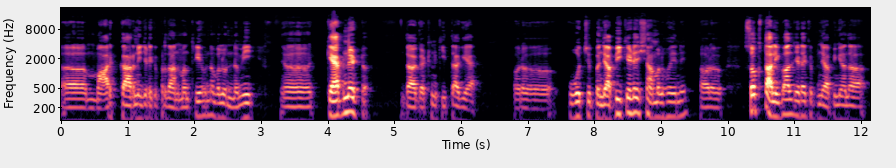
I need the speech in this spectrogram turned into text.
ਮਾਰਕ ਮਾਰਗ ਕਾਰਨੀ ਜਿਹੜੇ ਕਿ ਪ੍ਰਧਾਨ ਮੰਤਰੀ ਹੈ ਉਹਨਾਂ ਵੱਲੋਂ ਨਵੀਂ ਕੈਬਨਿਟ ਦਾ ਗਠਨ ਕੀਤਾ ਗਿਆ। ਔਰ ਉਹ ਚ ਪੰਜਾਬੀ ਕਿਹੜੇ ਸ਼ਾਮਲ ਹੋਏ ਨੇ? ਔਰ, ਸੁਖ ਧਾਲੀਵਾਲ ਜਿਹੜਾ ਕਿ ਪੰਜਾਬੀਆਂ ਦਾ,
